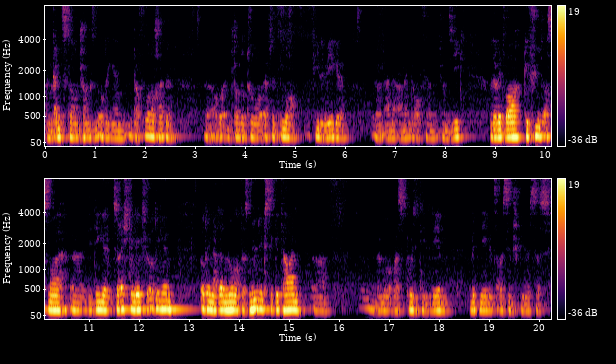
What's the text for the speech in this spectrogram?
an ganz klaren Chancen Oerdingen davor noch hatte, äh, aber ein Standardtor öffnet immer viele Wege und am Ende auch für, für einen Sieg. Und damit war gefühlt erstmal die Dinge zurechtgelegt für Oerdingen Oerding hat dann nur noch das Nötigste getan. Äh, wenn wir was positiv nehmen, mitnehmen jetzt aus dem Spiel, ist das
